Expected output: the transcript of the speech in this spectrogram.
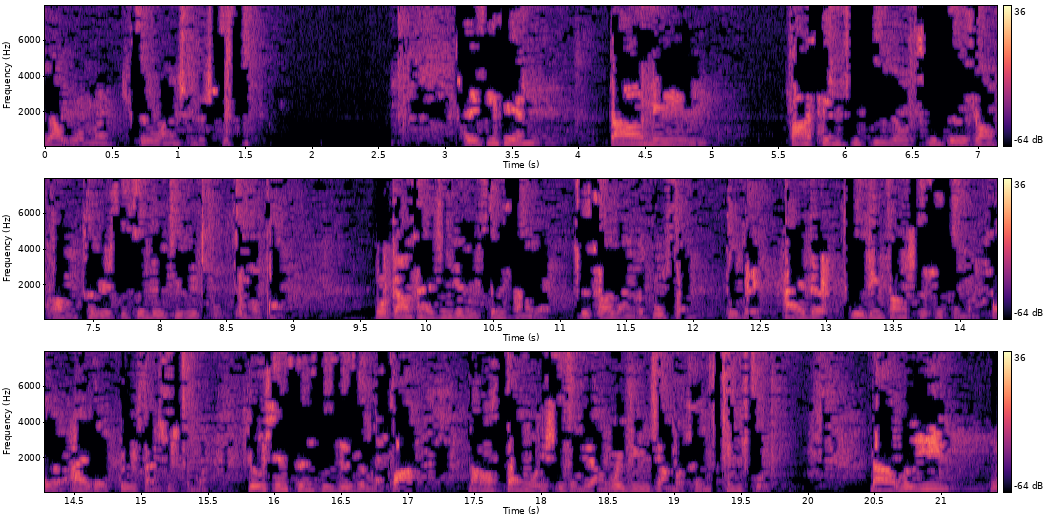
要我们去完成的事情。所以今天，当你发现自己有自罪的状况，特别是针对基督徒，怎么办？我刚才已经跟你分享了至少两个部分，对不对？爱的固定方式是什么？还有爱的规范是什么？优先顺序是怎么画？然后范围是怎么样？我已经讲得很清楚了。那唯一我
